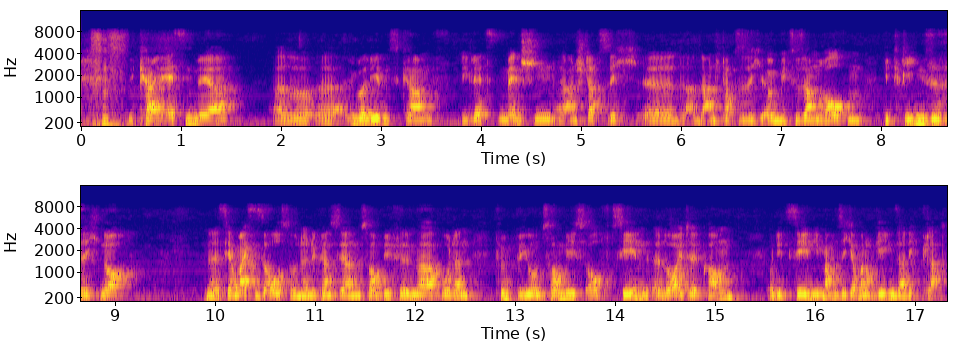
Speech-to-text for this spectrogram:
kein Essen mehr, also äh, Überlebenskampf, die letzten Menschen, äh, anstatt sich, äh, anstatt sie sich irgendwie zusammenraufen, wie kriegen sie sich noch? Ne, ist ja meistens auch so. Ne? Du kannst ja einen Zombie-Film haben, wo dann 5 Millionen Zombies auf 10 äh, Leute kommen und die 10, die machen sich aber noch gegenseitig platt.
